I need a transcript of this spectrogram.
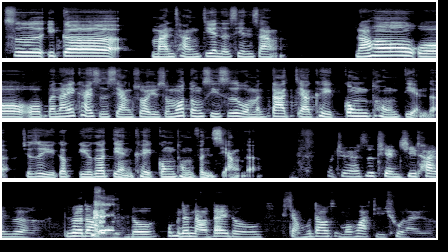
是一个蛮常见的现象。然后我我本来一开始想说有什么东西是我们大家可以共同点的，就是有一个有一个点可以共同分享的。我觉得是天气太热了，热到我们都我们的脑袋都想不到什么话题出来了。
